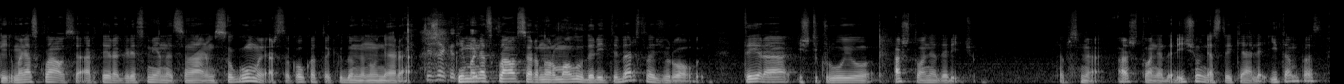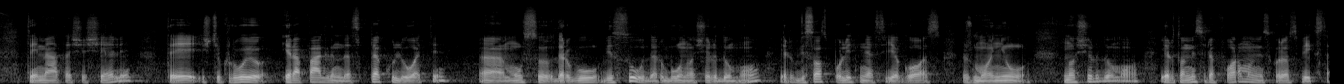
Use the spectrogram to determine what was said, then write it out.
Kai manęs klausia, ar tai yra grėsmė nacionaliniam saugumui, aš sakau, kad tokių duomenų nėra. Tai žiūrėkit, Kai manęs klausia, ar normalu daryti verslą žiūrovui, tai yra iš tikrųjų, aš to nedaryčiau. Ta prasme, aš to nedaryčiau, nes tai kelia įtampas, tai meta šešėlį, tai iš tikrųjų yra pagrindas spekuliuoti mūsų darbų, visų darbų nuoširdumu ir visos politinės jėgos žmonių nuoširdumu ir tomis reformomis, kurios vyksta.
